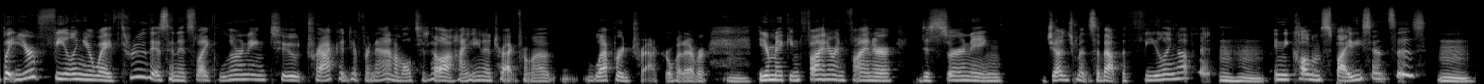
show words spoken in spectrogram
But you're feeling your way through this, and it's like learning to track a different animal to tell a hyena track from a leopard track or whatever. Mm. You're making finer and finer discerning judgments about the feeling of it. hmm And you call them spidey senses. Mm.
